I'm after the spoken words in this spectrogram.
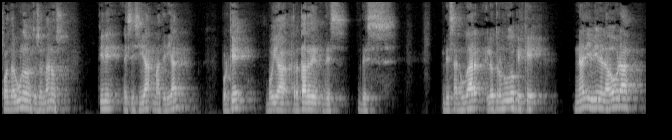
cuando alguno de nuestros hermanos tiene necesidad material. ¿Por qué? Voy a tratar de desanudar el otro nudo, que es que nadie viene a la obra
